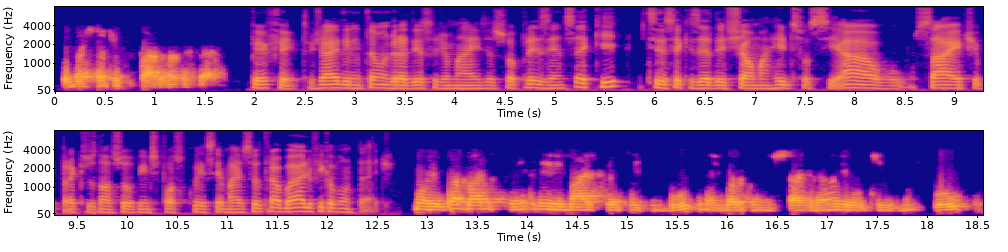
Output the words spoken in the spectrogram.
Estou bastante ocupado, na verdade. Perfeito. Jaider, então agradeço demais a sua presença aqui. Se você quiser deixar uma rede social, um site para que os nossos ouvintes possam conhecer mais o seu trabalho, fique à vontade. Bom, eu trabalho sempre mais pelo Facebook, né? embora tenha Instagram, eu utilizo muito pouco.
